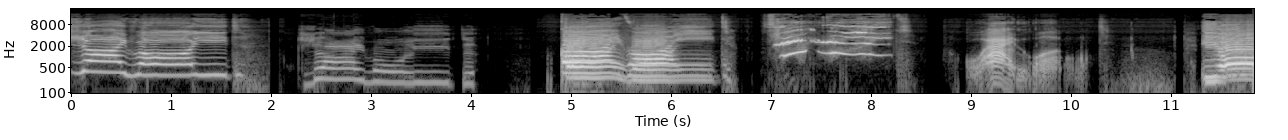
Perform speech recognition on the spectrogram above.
Gyroid. Gyroid. I want. Yo!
